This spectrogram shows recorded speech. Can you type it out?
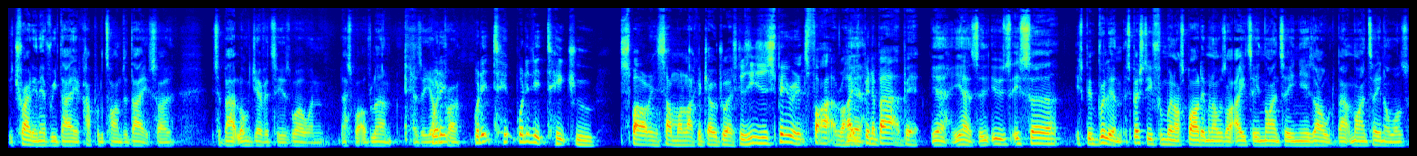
You're training every day, a couple of times a day. So it's about longevity as well, and that's what I've learned as a young What pro. what, did t- what did it teach you sparring someone like a Joe Joyce? Because he's an experienced fighter, right? Yeah. He's been about a bit. Yeah, yeah. has. It was, it's uh, it's been brilliant, especially from when I sparred him when I was like 18, 19 years old. About 19 I was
